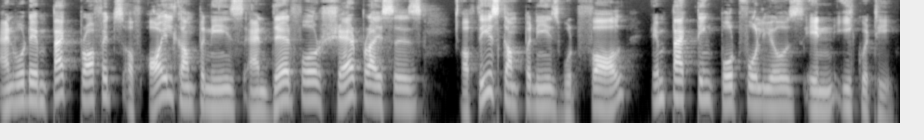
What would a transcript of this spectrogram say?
and would impact profits of oil companies and therefore share prices of these companies would fall, impacting portfolios in equity.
